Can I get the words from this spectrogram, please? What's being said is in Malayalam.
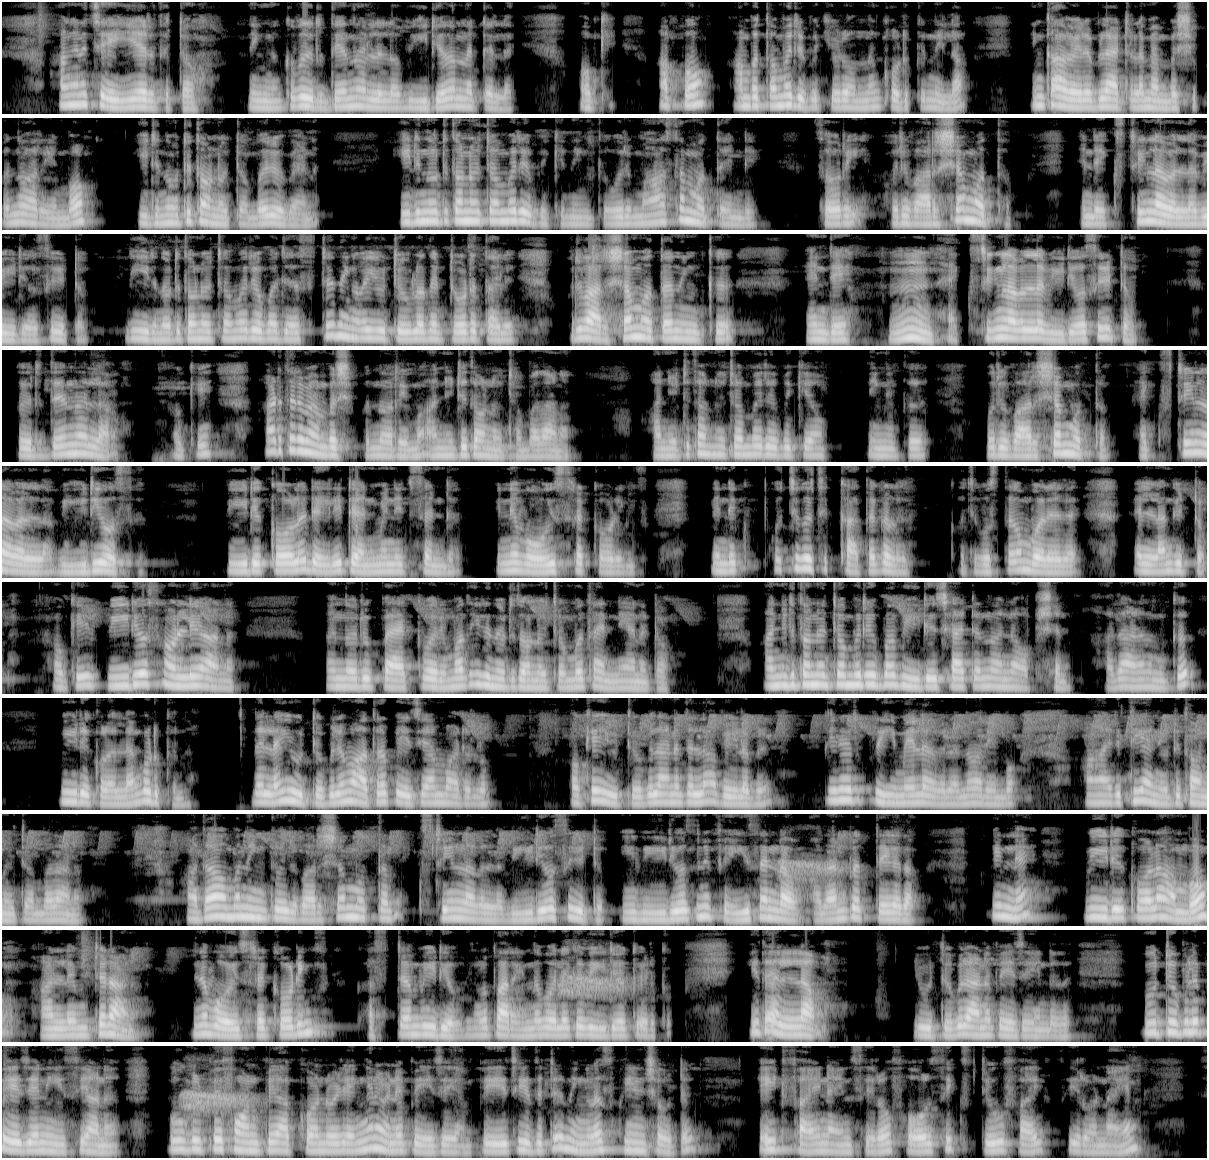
അങ്ങനെ ചെയ്യരുത് കേട്ടോ നിങ്ങൾക്ക് വെറുതെ ഒന്നുമല്ലല്ലോ വീഡിയോ തന്നിട്ടല്ലേ. ഓക്കെ അപ്പോൾ അമ്പത്തൊമ്പത് രൂപയ്ക്ക് ഇവിടെ ഒന്നും കൊടുക്കുന്നില്ല. നിങ്ങൾക്ക് അവൈലബിൾ ആയിട്ടുള്ള മെമ്പർഷിപ്പ് എന്ന് പറയുമ്പോൾ ഇരുന്നൂറ്റി തൊണ്ണൂറ്റൊമ്പത് രൂപയാണ്. ഇരുന്നൂറ്റി തൊണ്ണൂറ്റൊമ്പത് രൂപയ്ക്ക് നിങ്ങൾക്ക് ഒരു മാസം മൊത്തം എന്റെ സോറി ഒരു വർഷം മൊത്തം എന്റെ എക്സ്ട്രീം ലെവലിലെ വീഡിയോസ് കിട്ടും. ഈ ഇരുന്നൂറ്റി തൊണ്ണൂറ്റൊമ്പത് രൂപ ജസ്റ്റ് നിങ്ങൾ യൂട്യൂബിൽ ഒന്ന് ഇട്ട് കൊടുത്താൽ ഒരു വർഷം മൊത്തം നിങ്ങൾക്ക് എന്റെ എക്സ്ട്രീം ലെവലിലെ വീഡിയോസ് കിട്ടും. വെറുതെ ഒന്നുമല്ല ഓക്കെ അടുത്തൊരു മെമ്പർഷിപ്പ് എന്ന് പറയുമ്പോൾ അഞ്ഞൂറ്റി തൊണ്ണൂറ്റൊമ്പതാണ് അഞ്ഞൂറ്റി തൊണ്ണൂറ്റൊമ്പത് രൂപയ്ക്കോ നിങ്ങൾക്ക് ഒരു വർഷം മൊത്തം extreme ലെവലിലെ videos video call daily ten minutes ഉണ്ട്. പിന്നെ വോയിസ് റെക്കോർഡിങ്സ് പിന്നെ കൊച്ചു കൊച്ചു കഥകൾ കൊച്ചു പുസ്തകം പോലെയല്ലേ എല്ലാം കിട്ടും. ഓക്കെ വീഡിയോസ് ഓൺലി ആണ് എന്നൊരു പാക്ക് വരുമ്പോൾ അത് ഇരുന്നൂറ്റി തൊണ്ണൂറ്റൊമ്പത് തന്നെയാണ് കേട്ടോ അഞ്ഞൂറ്റി തൊണ്ണൂറ്റൊമ്പത് രൂപ വീഡിയോ ചാറ്റ് എന്ന് പറഞ്ഞ ഓപ്ഷൻ അതാണ് നമുക്ക് വീഡിയോ കോൾ എല്ലാം കൊടുക്കുന്നത്. ഇതെല്ലാം യൂട്യൂബിൽ മാത്രമേ പേ ചെയ്യാൻ പാടുള്ളൂ. ഓക്കെ യൂട്യൂബിലാണ് ഇതെല്ലാം അവൈലബിൾ പിന്നെ ഒരു പ്രീമിയം ലെവൽ എന്ന് പറയുമ്പോൾ ആയിരത്തി അഞ്ഞൂറ്റി തൊണ്ണൂറ്റൊമ്പതാണ് അതാകുമ്പോൾ നിങ്ങൾക്ക് ഒരു വർഷം മൊത്തം എക്സ്ട്രീം ലെവലിലെ വീഡിയോസ് കിട്ടും. ഈ വീഡിയോസിന് ഫേസ് ഉണ്ടാവും. അതാണ് പ്രത്യേകത. പിന്നെ വീഡിയോ കോൾ ആകുമ്പോൾ അൺലിമിറ്റഡ് ആണ്. പിന്നെ വോയിസ് റെക്കോർഡിങ്സ് കസ്റ്റം വീഡിയോ നിങ്ങൾ പറയുന്ന പോലെയൊക്കെ വീഡിയോ ഒക്കെ എടുക്കും. ഇതെല്ലാം യൂട്യൂബിലാണ് പേ ചെയ്യേണ്ടത്. യൂട്യൂബിൽ പേ ചെയ്യാൻ ഈസിയാണ് Google Pay PhonePe account വഴി എങ്ങനെ വേണേൽ പേ ചെയ്യാം. പേ ചെയ്തിട്ട് നിങ്ങളെ screenshot eight five nine zero four six two five zero nine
